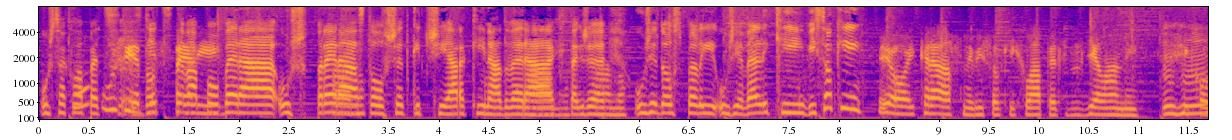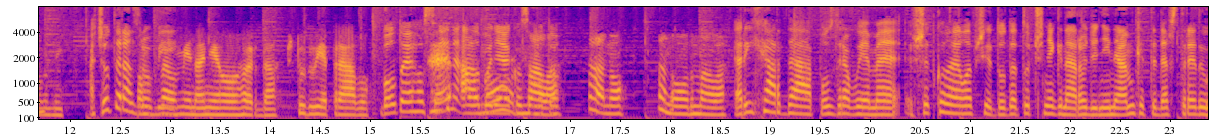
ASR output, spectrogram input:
Už sa chlapec No, už z detstva poberá, už prerástol všetky čiarky na dverách, Áno, takže áno. už je dospelý, už je veľký, vysoký. Joj, krásny, vysoký chlapec, vzdelaný, Mhm. šikovný. A čo teraz Som robí? veľmi na neho hrdá. Študuje právo. Bol to jeho sen, alebo Áno, nejako sa to... Áno, áno, od mala. Richarda pozdravujeme všetko najlepšie dodatočne k narodeninám, keď teda v stredu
